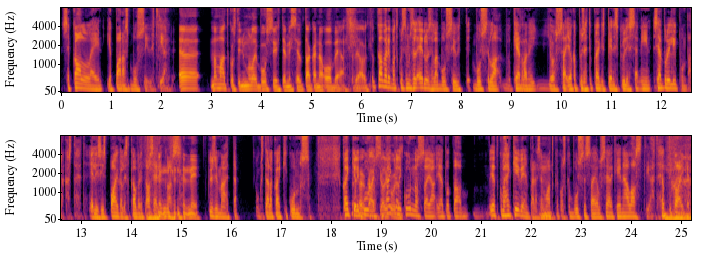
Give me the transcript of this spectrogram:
se kallein ja paras bussiyhtiö. Öö, mä matkustin, niin mulla oli bussiyhtiö, missä ei ollut takana ovea. Se oli auki. Kaveri matkusti semmoisella edullisella bussilla kerran, jossa, joka pysähtyi kaikissa pienissä kylissä, niin siellä tuli lipuntarkastajat. Eli siis paikalliset kaverit aseiden kanssa niin. kysymään, että onko täällä kaikki kunnossa. Kaikki oli kunnossa, kaikki oli, kaikki kunnossa. oli kunnossa ja, ja tota, jatkui vähän keveämpänä se mm. matka, koska bussissa ei ollut sen jälkeen enää lastia. He otti kaiken,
